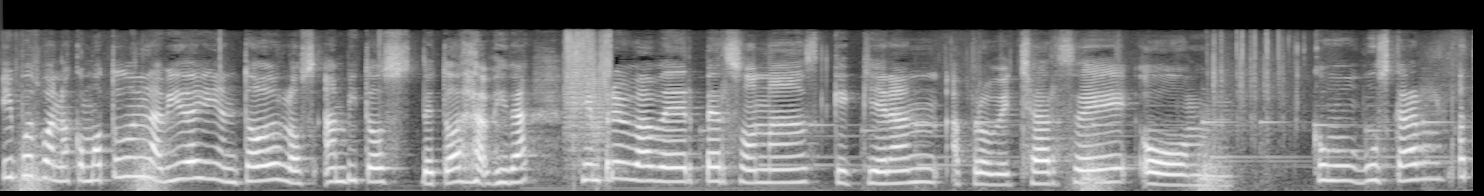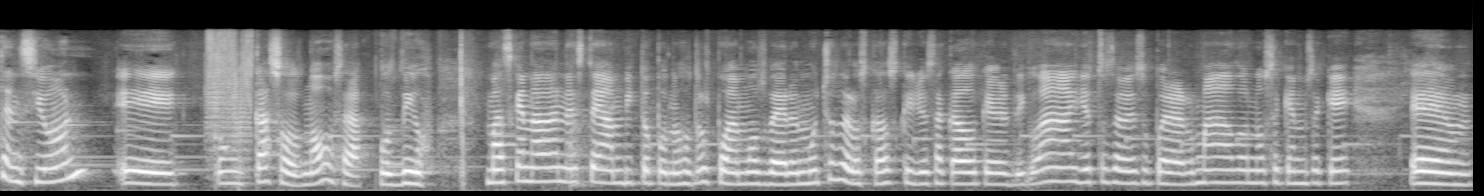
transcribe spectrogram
Y pues bueno, como todo en la vida y en todos los ámbitos de toda la vida, siempre va a haber personas que quieran aprovecharse o como buscar atención eh, con casos, ¿no? O sea, pues digo, más que nada en este ámbito, pues nosotros podemos ver en muchos de los casos que yo he sacado que digo, ay, esto se ve súper armado, no sé qué, no sé qué. Em,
